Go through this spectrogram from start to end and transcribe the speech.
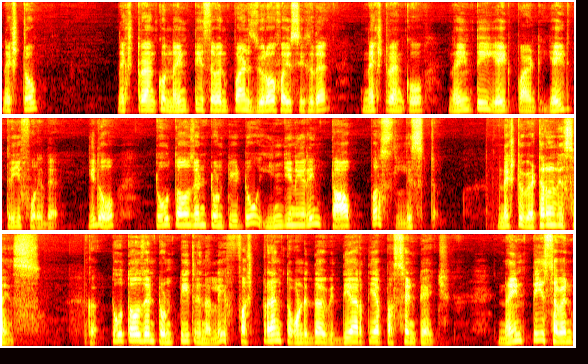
Next next rank ninety seven point zero five six ಇದೆ. Next rank ninety eight point eight three four ಇದೆ. ಇದು two thousand twenty two engineering toppers list next veterinary science two thousand twenty ತ್ರೀನಲ್ಲಿ ಫಸ್ಟ್ ರ್ಯಾಂಕ್ ತೊಗೊಂಡಿದ್ದ ವಿದ್ಯಾರ್ಥಿಯ percentage ninety seven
